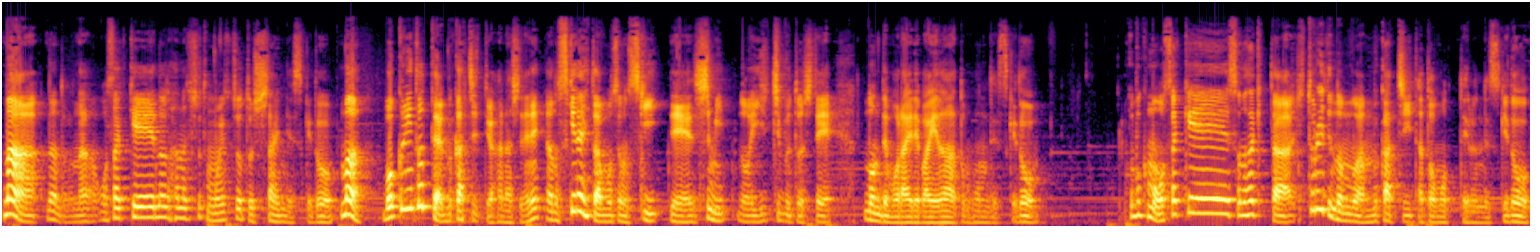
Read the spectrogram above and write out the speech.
まあ、なんだろうな、お酒の話ちょっともうちょっとしたいんですけど、まあ、僕にとっては無価値っていう話でね、あの好きな人はもちろん好きで、趣味の一部として飲んでもらえればいいなと思うんですけど、僕もお酒、そのさっき言った一人で飲むは無価値だと思ってるんですけど、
